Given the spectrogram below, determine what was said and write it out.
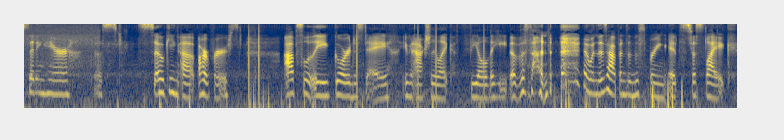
sitting here just soaking up our first absolutely gorgeous day. You can actually like feel the heat of the sun. and when this happens in the spring, it's just like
